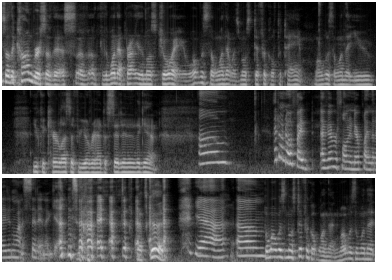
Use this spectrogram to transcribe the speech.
So the converse of this, of, of the one that brought you the most joy, what was the one that was most difficult to tame? What was the one that you you could care less if you ever had to sit in it again? I don't know if I'd, I've ever flown an airplane that I didn't want to sit in again. So I'd have to. That's good. yeah. Um, But what was the most difficult one then? What was the one that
